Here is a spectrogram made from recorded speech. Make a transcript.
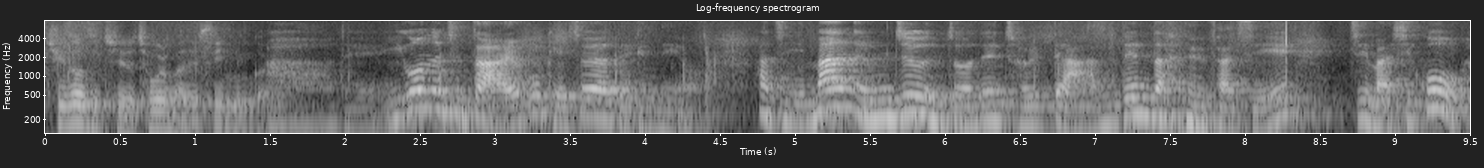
취소 수치로 처벌받을 수 있는 거예요. 아, 네. 이거는 진짜 알고 계셔야 되겠네요. 하지만 음주운전은 절대 안 된다는 사실 잊지 마시고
